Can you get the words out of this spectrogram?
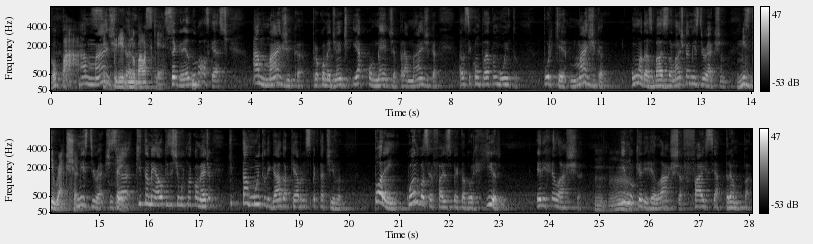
Opa! A mágica- Segredo no Balascast. Segredo do Balascast. A mágica para o comediante e a comédia para a mágica, elas se completam muito. Por quê? Mágica, uma das bases da mágica é misdirection. Misdirection. Misdirection, que, é- que também é algo que existe muito na comédia, que está muito ligado à quebra de expectativa. Porém, quando você faz o espectador rir, ele relaxa. E no que ele relaxa, faz-se a trampa.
